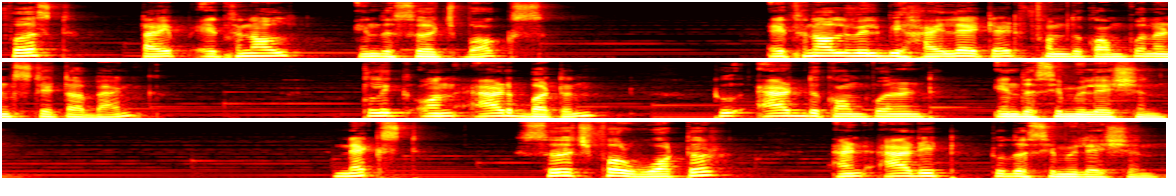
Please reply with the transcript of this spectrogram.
First, type ethanol in the search box. Ethanol will be highlighted from the components data bank. Click on Add button to add the component in the simulation. Next, search for water and add it to the simulation.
